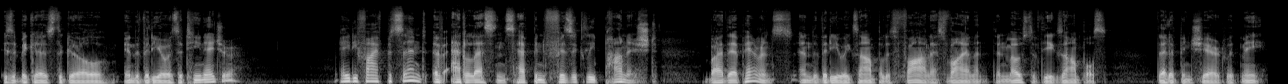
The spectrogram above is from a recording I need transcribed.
Is it because the girl in the video is a teenager? 85% of adolescents have been physically punished by their parents, and the video example is far less violent than most of the examples that have been shared with me.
